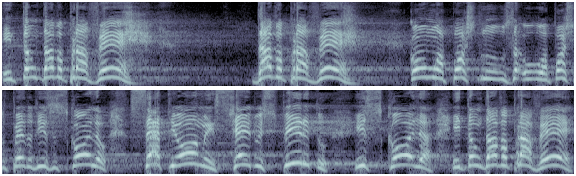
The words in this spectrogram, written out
Então dava para ver, dava para ver como o apóstolo, o apóstolo Pedro diz: escolham sete homens cheios do Espírito, escolha. Então dava para ver,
